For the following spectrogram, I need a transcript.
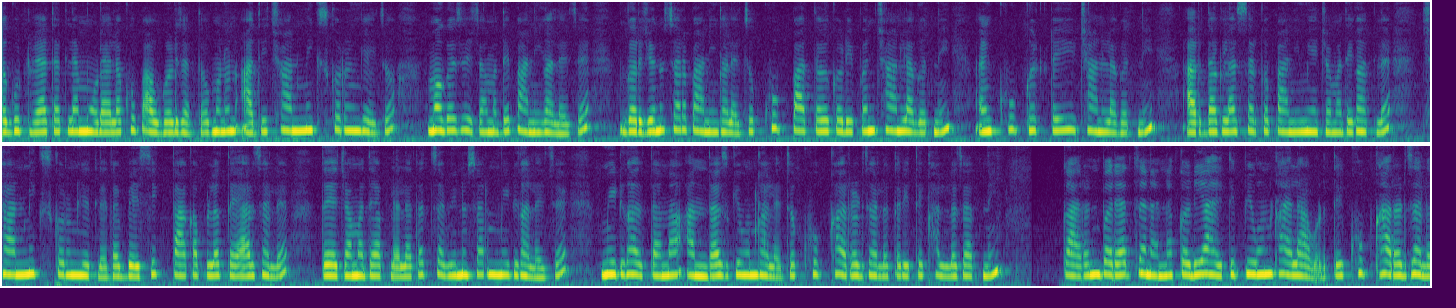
तर गुठळ्या त्यातल्या मोडायला खूप अवघड जातं. म्हणून आधी छान मिक्स करून घ्यायचं. मगच ह्याच्यामध्ये पाणी घालायचं आहे गरजेनुसार पाणी घालायचं. खूप पातळ कढी पण छान लागत नाही आणि खूप घट्टही छान लागत नाही. अर्धा ग्लाससारखं पाणी मी याच्यामध्ये घातलं आहे छान मिक्स करून घेतलं आहे तर बेसिक ताक आपलं तयार झालं आहे तर याच्यामध्ये आपल्याला आता चवीनुसार मीठ घालायचं आहे मीठ घालताना अंदाज घेऊन घालायचं. खूप खारट झालं तरी ते खाल्लं जात नाही. कारण बऱ्याच जणांना कढी आहे ती पिऊन खायला आवडते. खूप खारट झालं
